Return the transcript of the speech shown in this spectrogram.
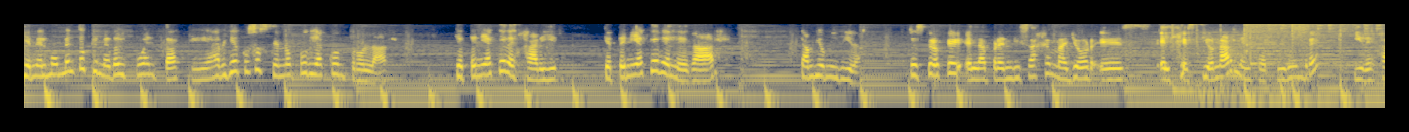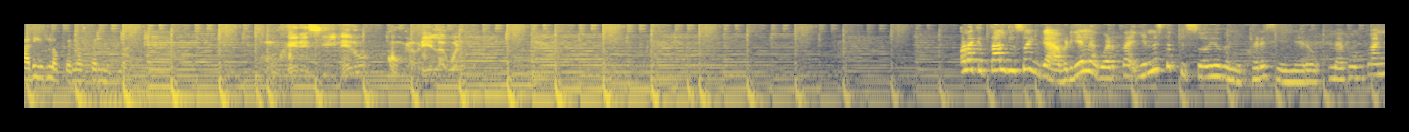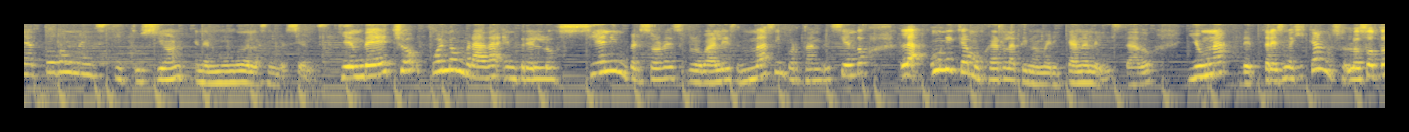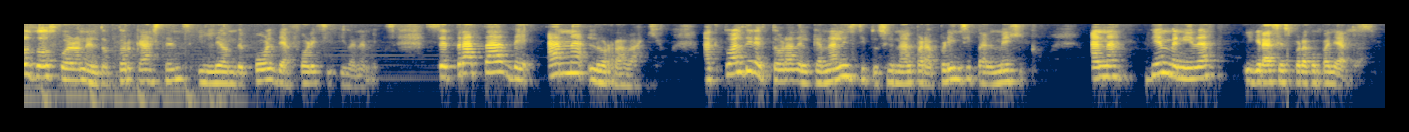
Y en el momento que me doy cuenta que había cosas que no podía controlar, que tenía que dejar ir, que tenía que delegar, cambió mi vida. Entonces creo que el aprendizaje mayor es el gestionar la incertidumbre y dejar ir lo que no está en. Mujeres y dinero con Gabriela Huerta. Hola, ¿qué tal? Yo soy Gabriela Huerta y en este episodio de Mujeres y Dinero me acompaña toda una institución en el mundo de las inversiones, quien de hecho fue nombrada entre los 100 inversores globales más importantes, siendo la única mujer latinoamericana en el listado y una de tres mexicanos. Los otros dos fueron el Dr. Carstens y León de Paul de Afore Citibanamex. Se trata de Ana Lorrabacchio, actual directora del canal institucional para Principal México. Ana, bienvenida y gracias por acompañarnos.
